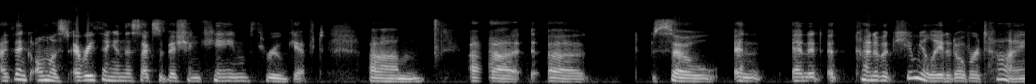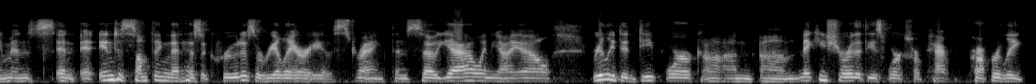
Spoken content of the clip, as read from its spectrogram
I think almost everything in this exhibition came through gift. Um, uh, uh, so, and and it, kind of accumulated over time and, and, into something that has accrued as a real area of strength. And so Yao and Yael really did deep work on um, making sure that these works were properly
